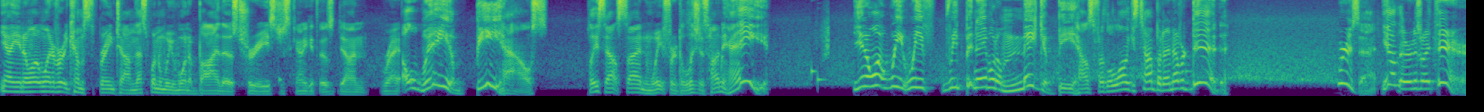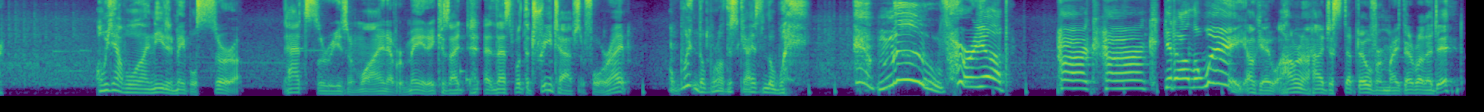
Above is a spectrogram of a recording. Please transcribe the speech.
Yeah, you know what? Whenever it comes springtime, that's when we want to buy those trees. Just kind of get those done right. Oh, wait, a bee house. Place outside and wait for delicious honey. Hey, you know what? We, we've we've been able to make a bee house for the longest time, but I never did. Where is that? Yeah, there it is right there. Oh yeah, well I needed maple syrup. That's the reason why I never made it, because I that's what the tree taps are for, right? Oh, what in the world? This guy's in the way. Move! Hurry up! Honk, honk, get out of the way. Okay, well, I don't know how I just stepped over him right there, but I did.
